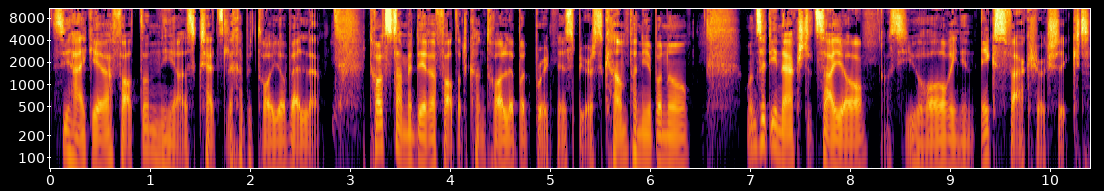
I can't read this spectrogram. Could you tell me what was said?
sie habe ihren Vater nie als gesetzlicher Betreuer wollen. Trotzdem hat ihr Vater die Kontrolle über Britney Spears Company übernommen und sie die nächsten zehn Jahre als Jurorin in X-Factor geschickt,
